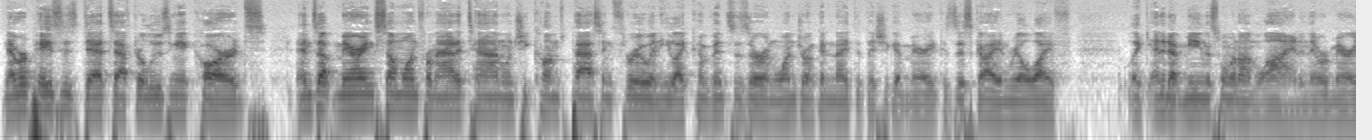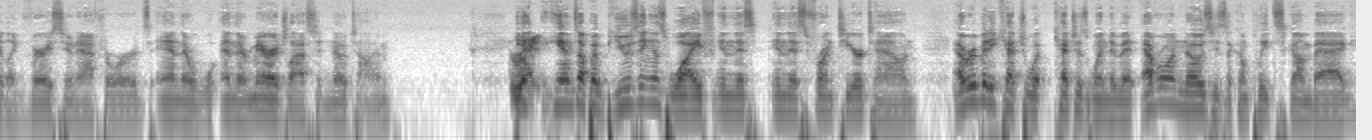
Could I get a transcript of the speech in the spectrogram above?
never pays his debts after losing at cards, ends up marrying someone from out of town when she comes passing through and he like convinces her in one drunken night that they should get married cuz this guy in real life like ended up meeting this woman online and they were married like very soon afterwards and their and their marriage lasted no time. Right. He, he ends up abusing his wife in this in this frontier town. Everybody catch what catches wind of it. Everyone knows he's a complete scumbag.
